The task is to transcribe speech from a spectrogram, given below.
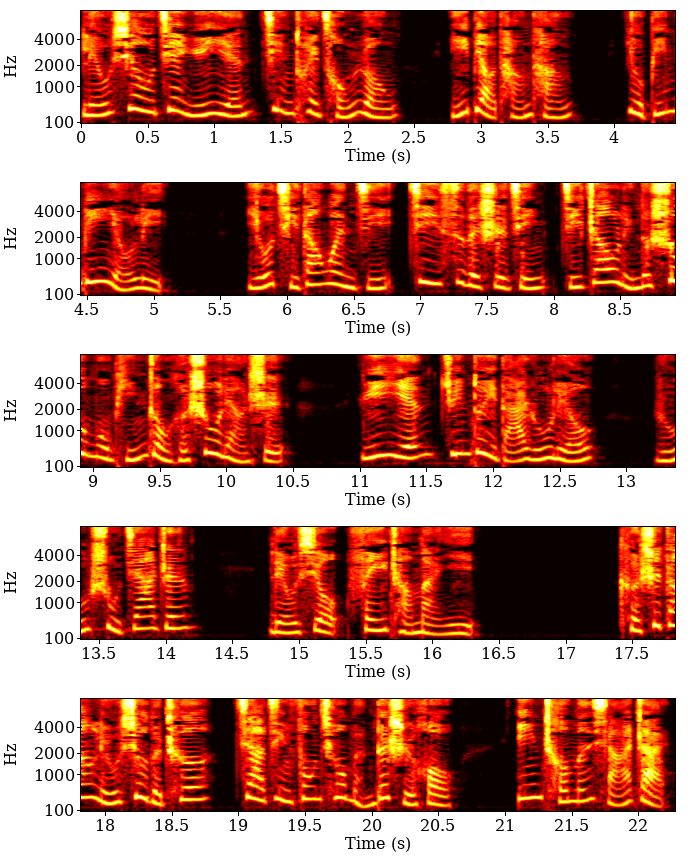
刘秀见余言进退从容，仪表堂堂，又彬彬有礼。尤其当问及祭祀的事情及昭陵的树木品种和数量时，余言均对答如流，如数家珍。刘秀非常满意。可是当刘秀的车。嫁进封丘门的时候，因城门狭窄，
